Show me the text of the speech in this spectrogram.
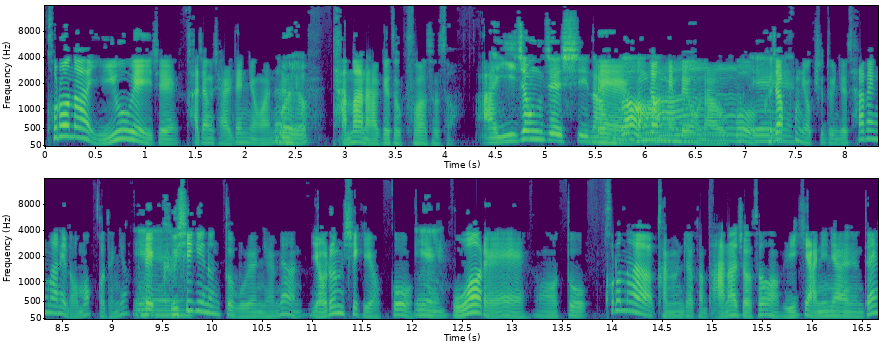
코로나 이후에 이제 가장 잘된 영화는 뭐예요? 다만 악에서 구하소서. 아 이정재 씨 나온 네, 거. 황정민 아, 배우 나오고 예. 그 작품 역시도 이제 400만이 넘었거든요. 근데 예. 그 시기는 또 뭐였냐면 여름 시기였고 예. 5월에 어, 또 코로나 감염자가 많아져서 위기 아니냐 했는데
